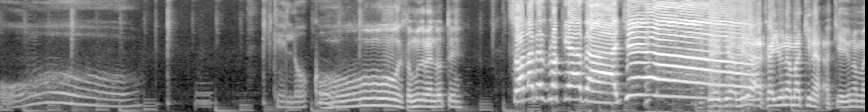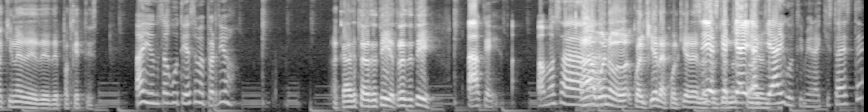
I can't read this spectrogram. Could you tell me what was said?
Oh. Qué loco. Oh, está muy grandote. Zona desbloqueada. Ye, ¡Yeah! ye, Mira, acá hay una máquina. Aquí hay una máquina de, de- de paquetes. Ay, ¿dónde está Guti? Ya se me perdió. Acá atrás de ti, atrás de ti. Ah, ok. Vamos a. Ah, bueno, cualquiera, cualquiera de Sí, las es que aquí hay, aquí hay, Guti. Mira, aquí está este.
